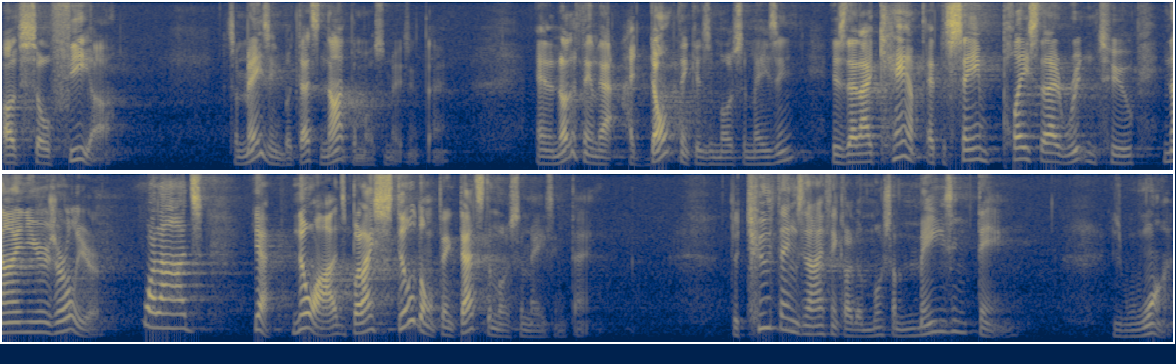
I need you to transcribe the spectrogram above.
of Sofia. It's amazing, but that's not the most amazing thing. And another thing that I don't think is the most amazing is that I camped at the same place that I'd written to nine years earlier. What odds? Yeah, no odds, but I still don't think that's the most amazing thing. The two things that I think are the most amazing thing is one,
